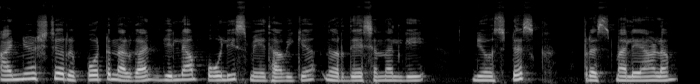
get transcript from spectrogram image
അന്വേഷിച്ച് റിപ്പോർട്ട് നൽകാൻ ജില്ലാ പോലീസ് മേധാവിക്ക് നിർദ്ദേശം നൽകി. News desk press Malayalam.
